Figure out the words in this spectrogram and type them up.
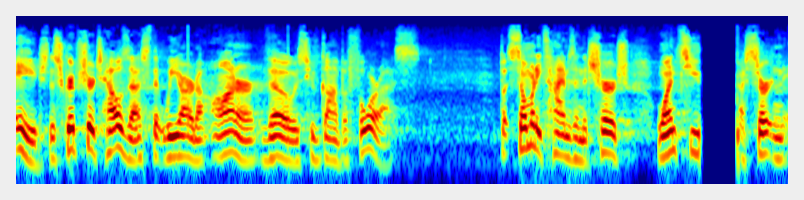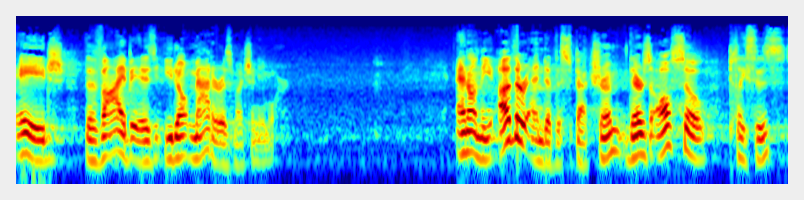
Age. The scripture tells us that we are to honor those who've gone before us. But so many times in the church, once you a certain age, the vibe is you don't matter as much anymore. And on the other end of the spectrum, there's also places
